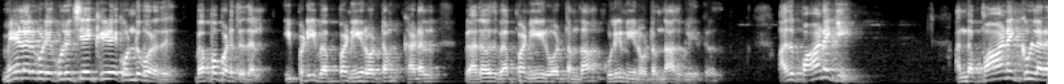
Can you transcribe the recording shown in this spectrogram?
மேலே இருக்கக்கூடிய குளிர்ச்சியை கீழே கொண்டு போறது. வெப்பப்படுத்துதல். இப்படி வெப்ப நீரோட்டம் கடல் அதாவது வெப்ப நீரோட்டம் தான் குளிர் நீரோட்டம் தான் அதுக்குள்ளே இருக்கிறது. அது பானைக்கு. அந்த பானைக்குள்ளற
